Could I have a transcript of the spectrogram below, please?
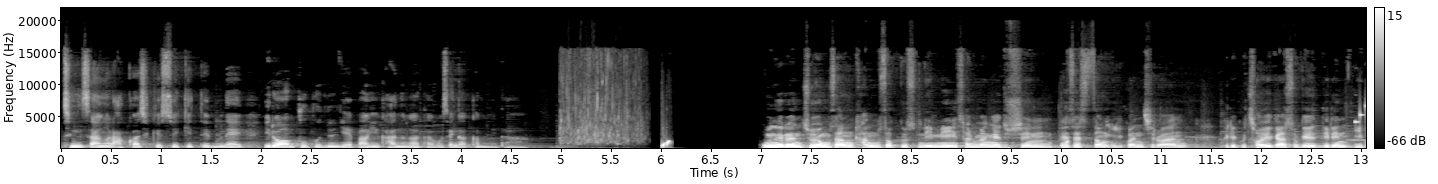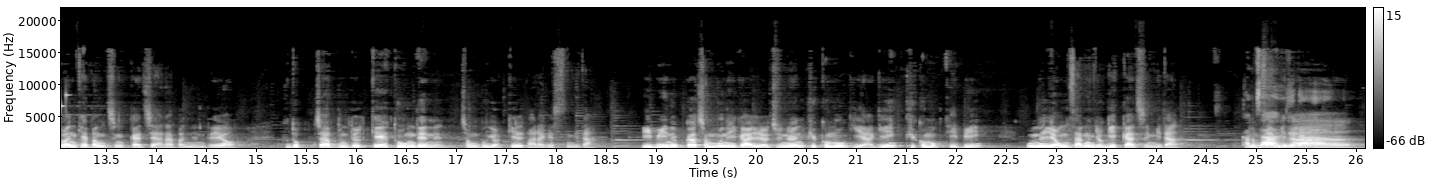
증상을 악화시킬 수 있기 때문에 이러한 부분은 예방이 가능하다고 생각합니다. 오늘은 조영상 강우석 교수님이 설명해 주신 폐쇄성 이관 질환 그리고 저희가 소개해 드린 이관 개방증까지 알아봤는데요. 구독자분들께 도움되는 정보였길 바라겠습니다. 이비인후과 전문의가 알려주는 귀코목 이야기 귀코목 TV 오늘 영상은 여기까지입니다 감사합니다. 감사합니다.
